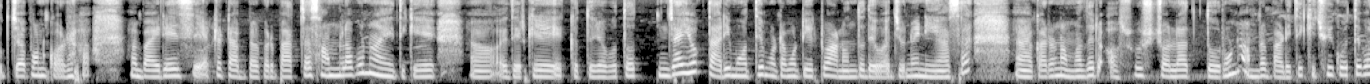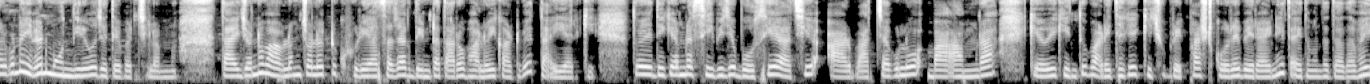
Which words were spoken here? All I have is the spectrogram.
উদযাপন করা বাইরে এসে একটা টাফ ব্যাপার। বাচ্চা সামলাবো না এদিকে এদেরকে করতে যাব। তো যাই হোক তারই মধ্যে মোটামুটি একটু আনন্দ দেওয়ার জন্যই নিয়ে আসা। কারণ আমাদের অসুস্থ চলার দরুন আমরা বাড়িতে কিছুই করতে পারব না ইভেন মন্দিরেও যেতে পারছিলাম না। তাই জন্য ভাবলাম চলো একটু ঘুরে আসা যাক দিনটা তারও ভালোই কাটবে তাই আর কি। তো এদিকে আমরা সি বিচে বসে আছি আর বাচ্চাগুলো বা আমরা কেউই কিন্তু বাড়ি থেকে কিছু ব্রেকফাস্ট করে বেরায়নি তাই তোমাদের দাদাভাই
